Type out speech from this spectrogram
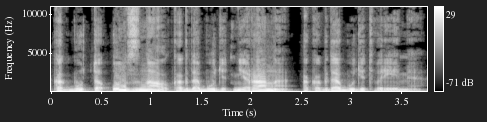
Как будто он знал, когда будет не рано, а когда будет время.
